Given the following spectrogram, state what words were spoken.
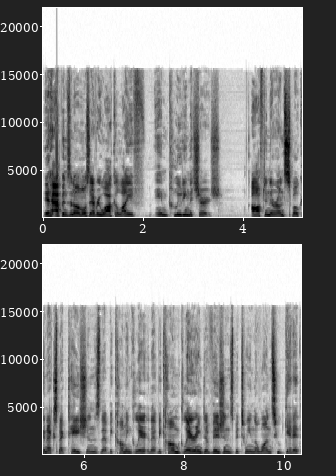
It happens in almost every walk of life, including the church. Often there are unspoken expectations that becoming gla- that become glaring divisions between the ones who get it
